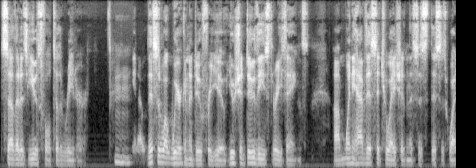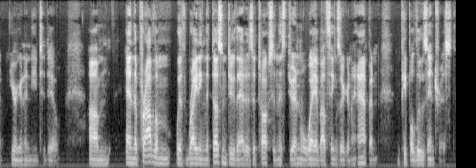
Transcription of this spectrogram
so that it's useful to the reader. Mm-hmm. You know, this is what we're going to do for you. You should do these three things. Um, when you have this situation, this is this is what you're going to need to do. Um, and the problem with writing that doesn't do that is it talks in this general way about things that are going to happen, and people lose interest.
